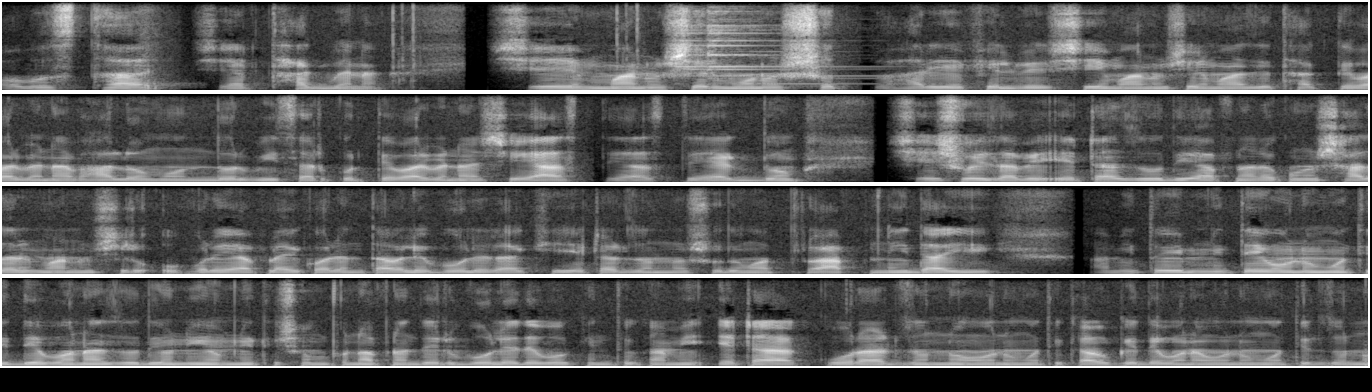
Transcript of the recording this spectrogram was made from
অবস্থায় সে আর থাকবে না। সে মানুষের মনুষ্যত্ব হারিয়ে ফেলবে। সে মানুষের মাঝে থাকতে পারবে না, ভালো মন্দর বিচার করতে পারবে না। সে আস্তে আস্তে একদম শেষ হয়ে যাবে। এটা যদি আপনারা কোনো সাধারণ মানুষের ওপরে অ্যাপ্লাই করেন, তাহলে বলে রাখি এটার জন্য শুধুমাত্র আপনিই দায়ী। আমি তো এমনিতেই অনুমতি দেব না, যদিও নিয়ম নীতি সম্পন্ন আপনাদের বলে দেব, কিন্তু আমি এটা করার জন্য অনুমতি কাউকে দেব না। অনুমতির জন্য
